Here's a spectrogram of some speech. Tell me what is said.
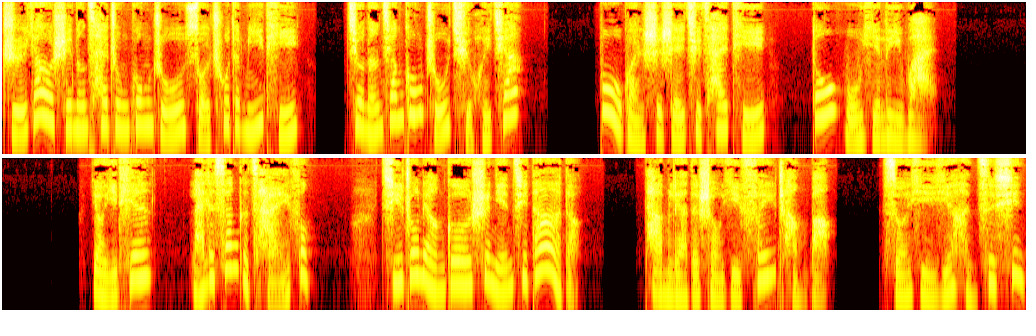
只要谁能猜中公主所出的谜题，就能将公主娶回家。不管是谁去猜题，都无一例外。有一天，来了三个裁缝，其中两个是年纪大的，他们俩的手艺非常棒，所以也很自信，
